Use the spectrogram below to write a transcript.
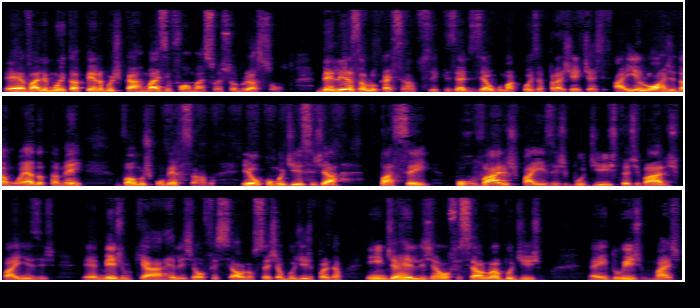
É, vale muito a pena buscar mais informações sobre o assunto. Beleza, Lucas Santos? Se quiser dizer alguma coisa para a gente aí, Lorde da Moeda também, vamos conversando. Eu, como disse, já passei por vários países budistas, vários países, é, mesmo que a religião oficial não seja budismo, por exemplo, Índia, a religião oficial não é budismo, é hinduísmo, mas,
